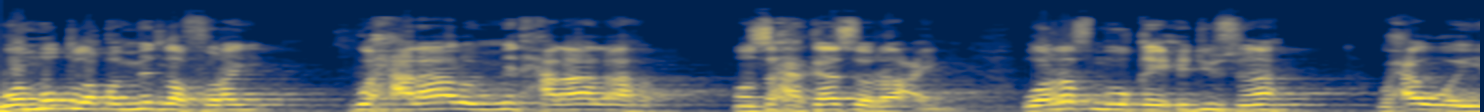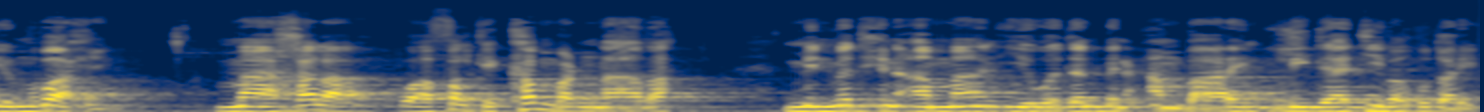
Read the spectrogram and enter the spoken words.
Wa muطlaqun mid la furay. Wa xalaalun mid xalaal ah oon saxar kaa soo wa rasmuhu qeexidiisuna waxaa weeye mubaaxi maa khala waa falki ka madhnaada min madxin ammaan iyo wadambin cambaarayn lidaatii baad ku dari.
